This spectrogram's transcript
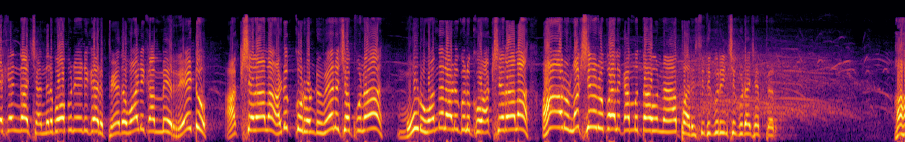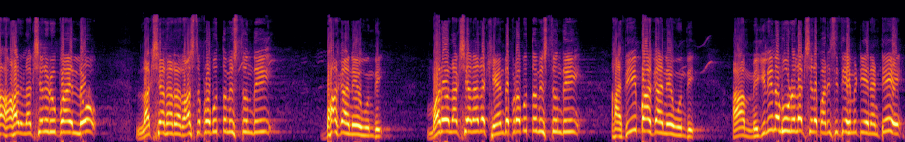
ఏకంగా చంద్రబాబు నాయుడు గారు పేదవాడికి అమ్మే రేటు అక్షరాల అడుక్కు రెండు వేలు చొప్పున మూడు వందల అడుగులకు అక్షరాల ఆరు లక్షల రూపాయలకు అమ్ముతా ఉన్న పరిస్థితి గురించి కూడా చెప్పారు. ఆ ఆరు లక్షల రూపాయల్లో లక్షన్నర రాష్ట్ర ప్రభుత్వం ఇస్తుంది బాగానే ఉంది. మరో లక్షన్నర కేంద్ర ప్రభుత్వం ఇస్తుంది అది బాగానే ఉంది. ఆ మిగిలిన మూడు లక్షల పరిస్థితి ఏమిటి అని అంటే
